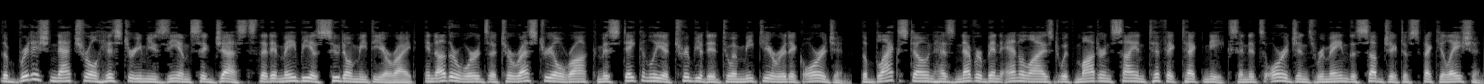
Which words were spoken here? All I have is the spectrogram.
The British Natural History Museum suggests that it may be a pseudometeorite, in other words, a terrestrial rock mistakenly attributed to a meteoritic origin. The black stone has never been analysed with modern scientific techniques and its origins remain the subject of speculation.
